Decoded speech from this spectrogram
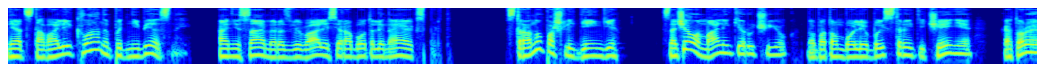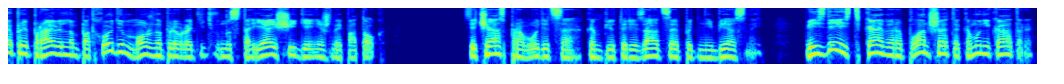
Не отставали и кланы Поднебесной. Они сами развивались и работали на экспорт. В страну пошли деньги. Сначала маленький ручеек, но потом более быстрое течение, которое при правильном подходе можно превратить в настоящий денежный поток. Сейчас проводится компьютеризация Поднебесной. Везде есть камеры, планшеты, коммуникаторы.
